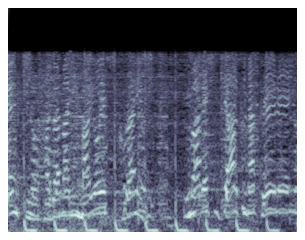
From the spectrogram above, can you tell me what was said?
天地の狭間に迷えしこらゆり生まれし邪悪な精霊よ。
